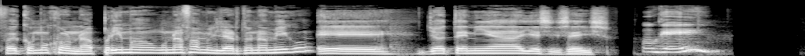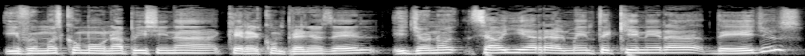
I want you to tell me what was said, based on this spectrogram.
fue como con una prima, una familiar de un amigo. Eh, yo tenía 16. Ok. Y fuimos como a una piscina que era el cumpleaños de él. Y yo no sabía realmente quién era de ellos.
